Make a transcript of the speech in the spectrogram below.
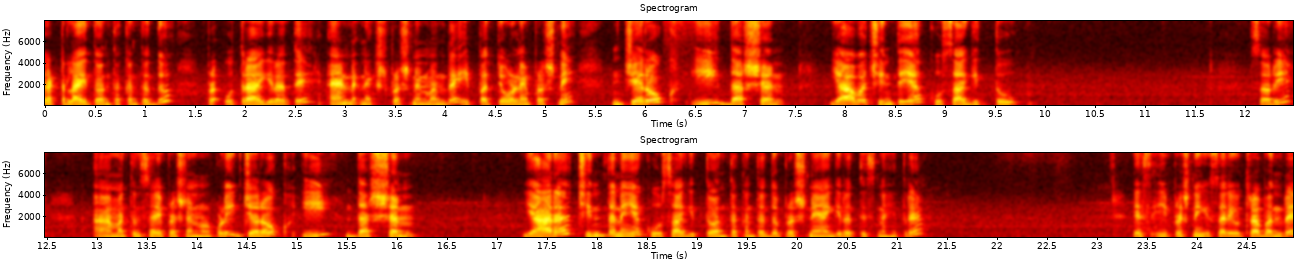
ಕಟ್ಟಲಾಯಿತು ಅಂತಕ್ಕಂಥದ್ದು ಉತ್ತರ ಆಗಿರತ್ತೆ. ಆ್ಯಂಡ್ ನೆಕ್ಸ್ಟ್ ಪ್ರಶ್ನೆ ಬಂದರೆ ಇಪ್ಪತ್ತೇಳನೇ ಪ್ರಶ್ನೆ. ಜೆರೋಕ್ ಇ ದರ್ಶನ್ ಯಾವ ಚಿಂತೆಯ ಕೂಸಾಗಿತ್ತು? ಸಾರಿ ಮತ್ತೊಂದು ಸಾರಿ ಪ್ರಶ್ನೆ ನೋಡ್ಕೊಳ್ಳಿ. ಜೆರೋಕ್ ಇ ದರ್ಶನ್ ಯಾರ ಚಿಂತನೆಯ ಕೂಸಾಗಿತ್ತು ಅಂತಕ್ಕಂಥದ್ದು ಪ್ರಶ್ನೆ ಆಗಿರುತ್ತೆ ಸ್ನೇಹಿತರೆ. ಎಸ್, ಈ ಪ್ರಶ್ನೆಗೆ ಸರಿ ಉತ್ತರ ಬಂದರೆ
